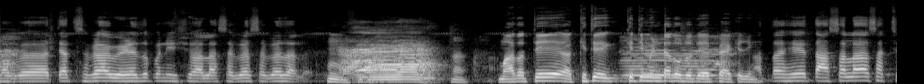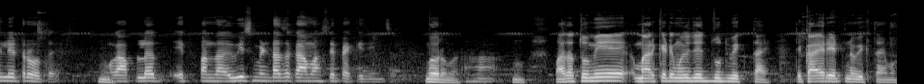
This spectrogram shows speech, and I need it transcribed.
मग अं, त्यात सगळा वेळेचा पण इश्यू आला सगळं सगळं झालं. हं. मग आता ते किती किती मिनिटात होतं ते पॅकेजिंग आता हे तासाला सातशे लिटर होत आहे मग आपलं एक पंधरा वीस मिनिटाचं काम असते पॅकेजिंगचं बरोबर. हा. मग आता तुम्ही मार्केटमध्ये जे दूध विकताय ते काय रेटनं विकताय मग?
